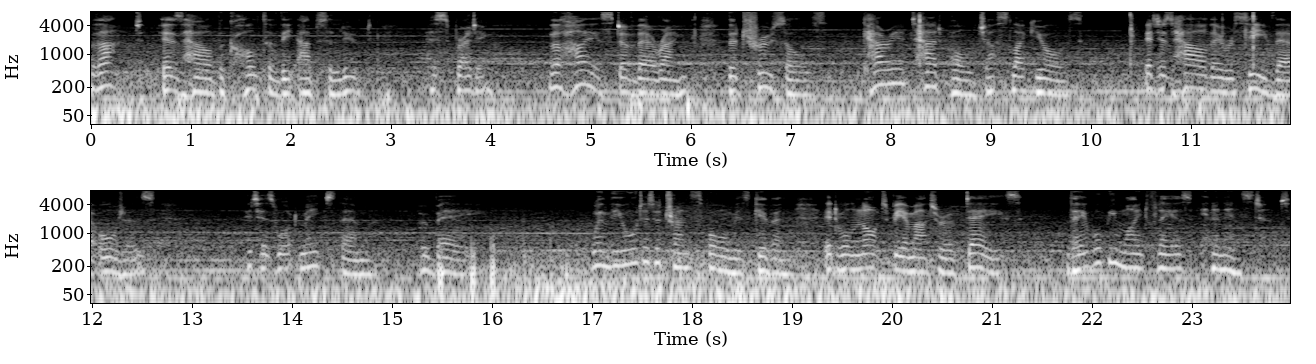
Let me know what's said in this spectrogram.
That is how the cult of the Absolute is spreading. The highest of their rank, the True Souls, carry a tadpole just like yours. It is how they receive their orders. It is what makes them obey. When the order to transform is given, it will not be a matter of days. They will be mind flayers in an instant.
